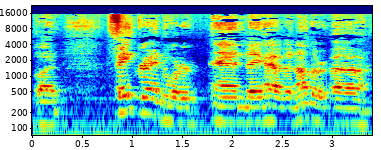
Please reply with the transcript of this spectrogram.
But Fate Grand Order, and they have another. Uh,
